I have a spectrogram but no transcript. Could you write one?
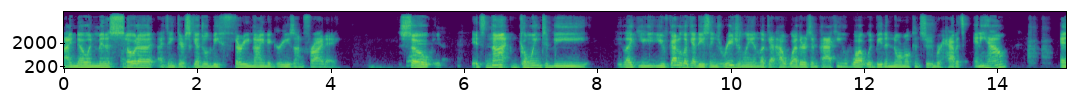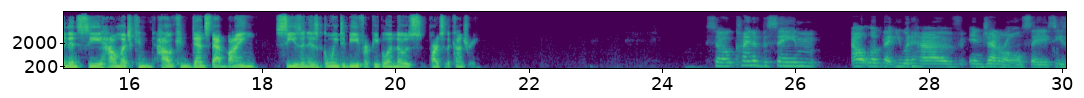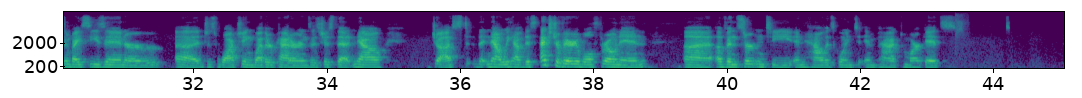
I know in Minnesota, I think they're scheduled to be 39 degrees on Friday. So it's not going to be like you you've got to look at these things regionally and look at how weather is impacting what would be the normal consumer habits anyhow and then see how much can how condensed that buying season is going to be for people in those parts of the country So, kind of the same outlook that you would have in general, say season by season, or uh, just watching weather patterns. It's just that now, just that now we have this extra variable thrown in uh, of uncertainty and how it's going to impact markets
